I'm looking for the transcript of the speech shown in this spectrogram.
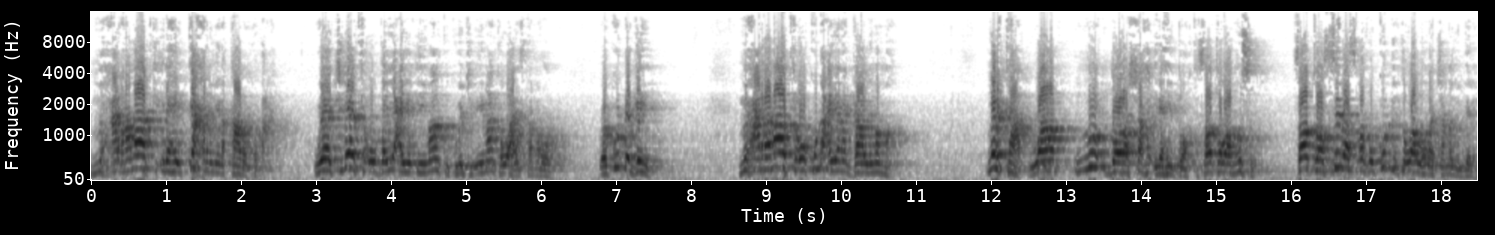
muxaramaadka ilaahay ka xarimina qaaru ku dhaca waajibaadka uu dayacayo iimaanku kuma jiro iimaanka waa haysta mar walba waa ku dhegany muxaramaadka uu ku dhacayana gaalnimo ma marka waa nuuc doorashaha ilaahay doorta sababto waa muslim sababtoo sidaas markuu ku dhinto waa lahuba jannadu gela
